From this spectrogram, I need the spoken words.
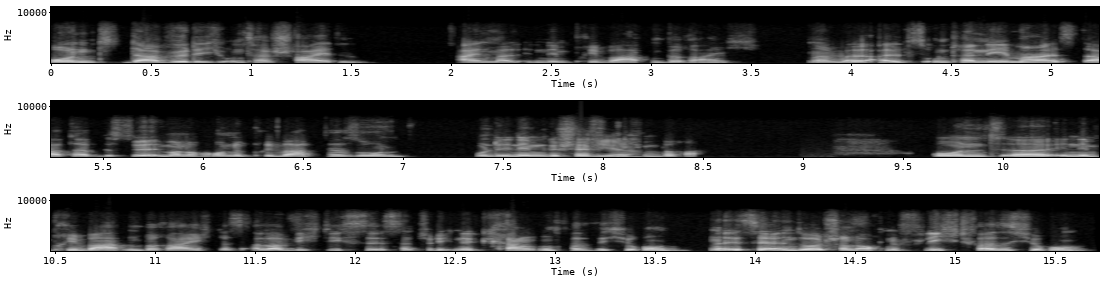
Und da würde ich unterscheiden einmal in dem privaten Bereich, ne, weil als Unternehmer, als Startup bist du ja immer noch auch eine Privatperson und in dem geschäftlichen ja. Bereich. Und äh, in dem privaten Bereich, das Allerwichtigste ist natürlich eine Krankenversicherung. Da ist ja in Deutschland auch eine Pflichtversicherung.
